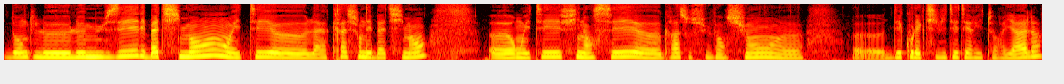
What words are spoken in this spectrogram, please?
Donc le, le musée, les bâtiments ont été, euh, la création des bâtiments euh, ont été financés euh, grâce aux subventions euh, euh, des collectivités territoriales,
